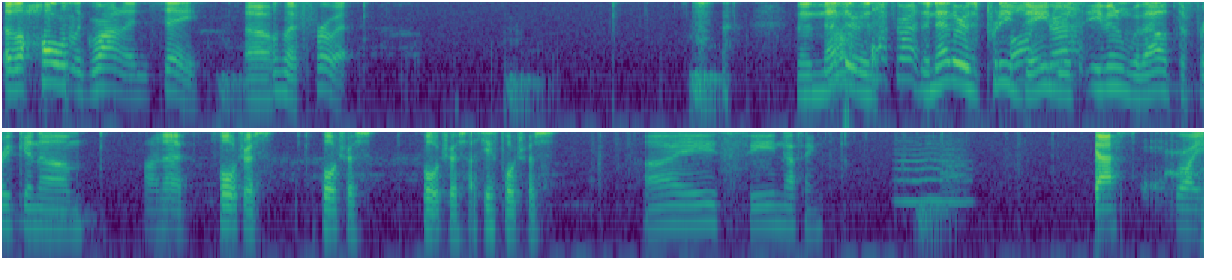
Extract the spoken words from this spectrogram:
There's a hole in the ground I didn't see. I Oh. almost went through it. The nether Oh, is fortress! the nether is pretty Fortress! dangerous even without the freaking um I know. Fortress. Fortress. Fortress. I see a fortress. I see nothing. Ghast. Right.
